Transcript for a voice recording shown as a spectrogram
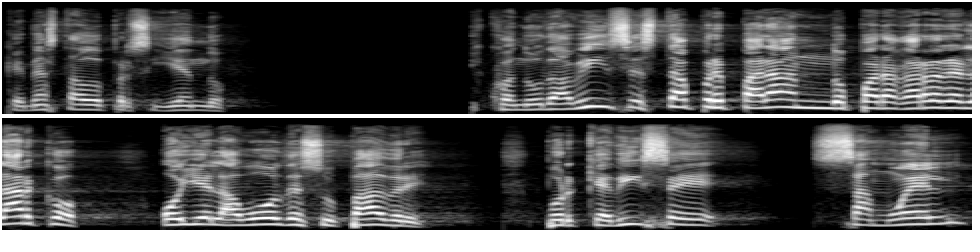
que me ha estado persiguiendo. Y cuando David se está preparando para agarrar el arco, oye la voz de su padre, porque dice Samuel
